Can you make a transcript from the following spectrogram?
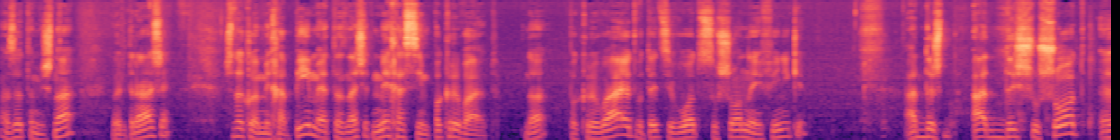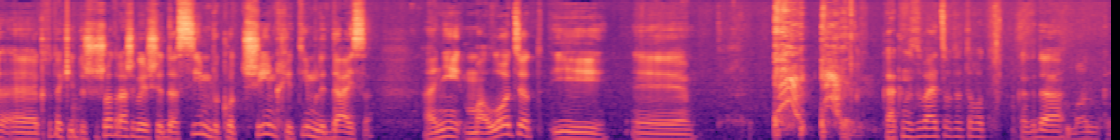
А за это Мишна, говорит Раши, что такое мехапим? Это значит мехасим, покрывают. Да? Покрывают вот эти вот сушеные финики. А деш- а дешушот, э, э, кто такие дешушот? Раша говорит, что дасим, выкотчим, хитим, лидайса. Они молотят и... э, как называется вот это вот, когда, Манка.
